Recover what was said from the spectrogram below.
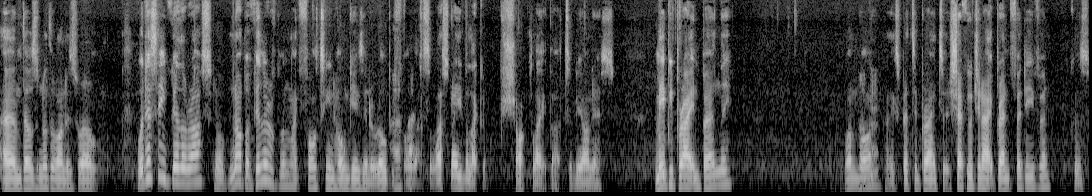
um, there was another one as well. Would I say Villa Arsenal? No, but Villa have won like 14 home games in a row before that, so that's not even like a shock like that, to be honest. Maybe Brighton Burnley. 1 1. Okay. I expected Brighton to. Sheffield United Brentford, even, because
